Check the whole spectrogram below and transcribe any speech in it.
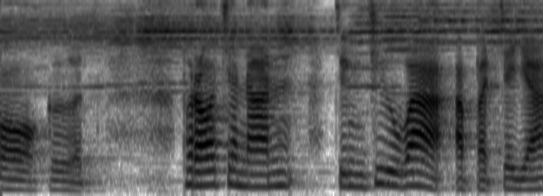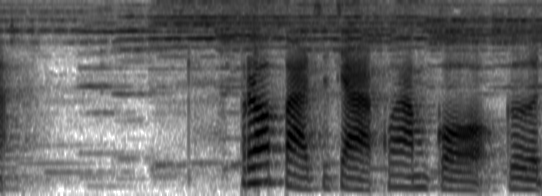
ก่อเกิด เพราะฉะนั้นจึงชื่อว่าอปัจจยะ เพราะปราศจากความก่อเกิด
